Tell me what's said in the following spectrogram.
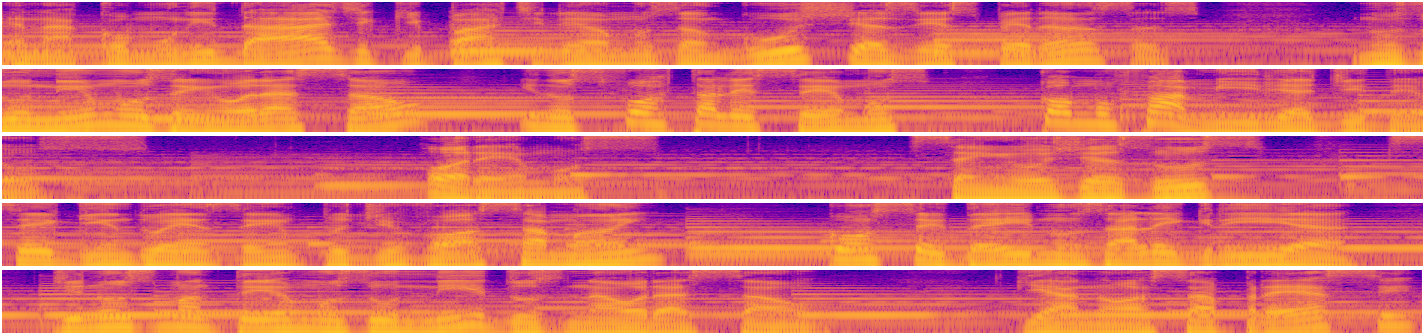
É na comunidade que partilhamos angústias e esperanças, nos unimos em oração e nos fortalecemos como família de Deus. Oremos. Senhor Jesus, seguindo o exemplo de vossa mãe, concedei-nos alegria de nos mantermos unidos na oração, que a nossa prece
